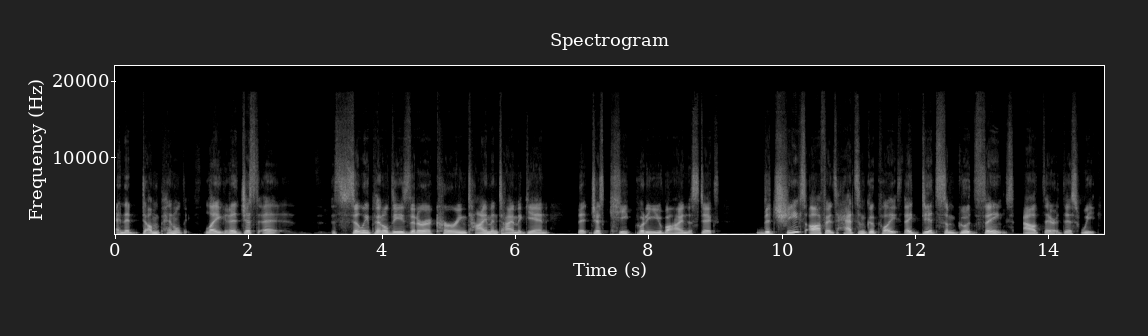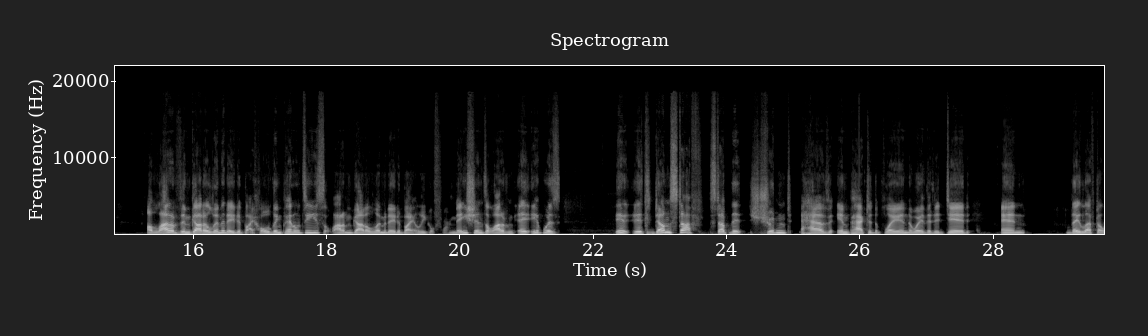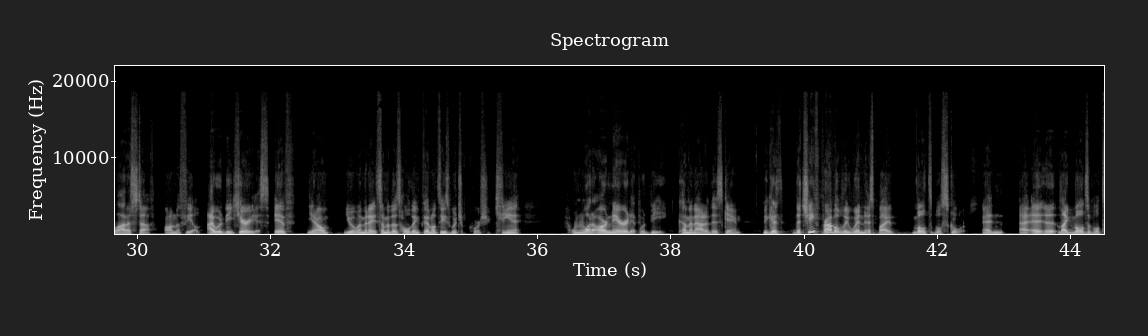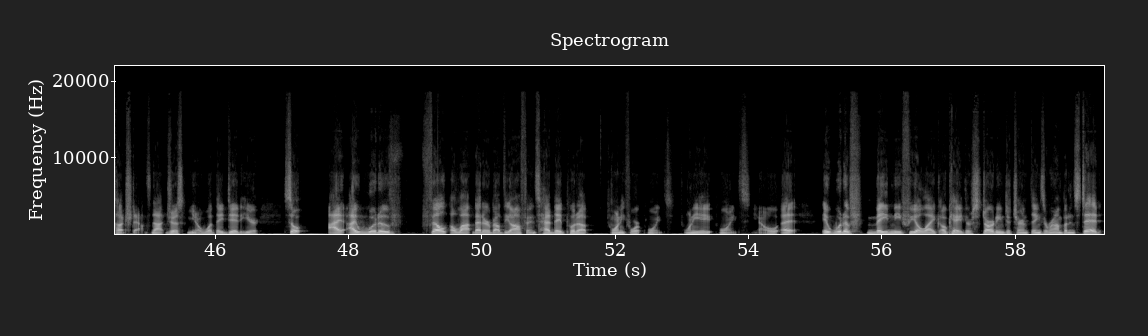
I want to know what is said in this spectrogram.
and then dumb penalties. Like it just uh, silly penalties that are occurring time and time again that just keep putting you behind the sticks. The Chiefs offense had some good plays. They did some good things out there this week. A lot of them got eliminated by holding penalties. A lot of them got eliminated by illegal formations. A lot of them, it, it was, it, it's dumb stuff, stuff that shouldn't have impacted the play in the way that it did. And they left a lot of stuff on the field. I would be curious if, you know, you eliminate some of those holding penalties, which of course you can't, what our narrative would be coming out of this game. Because the Chiefs probably win this by multiple scores and uh, it, uh, like multiple touchdowns, not just, you know, what they did here. So I, I would have felt a lot better about the offense had they put up 24 points, 28 points, you know. Uh, it would have made me feel like, okay, they're starting to turn things around. But instead,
